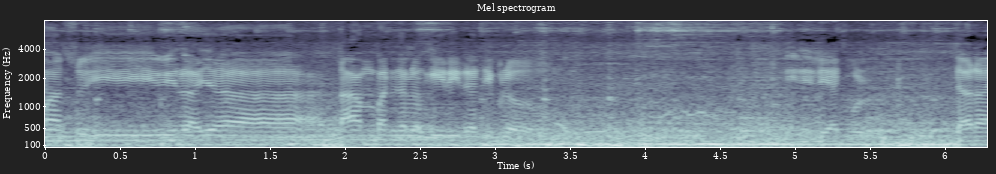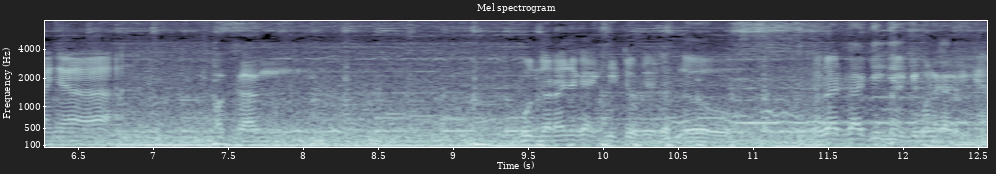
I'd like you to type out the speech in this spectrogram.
memasuki wilayah Tamban kalau kiri tadi bro. Ini lihat bro darahnya pegang bundarannya kayak gitu lihat loh lihat kakinya gimana kakinya?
